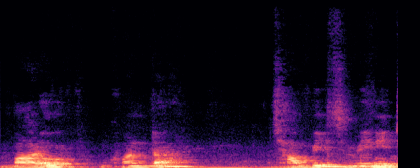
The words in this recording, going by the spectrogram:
বারো ঘণ্টা ছাব্বিশ মিনিট।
